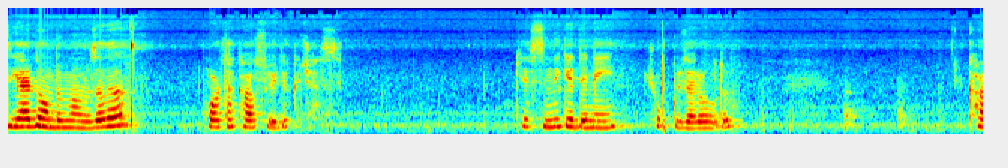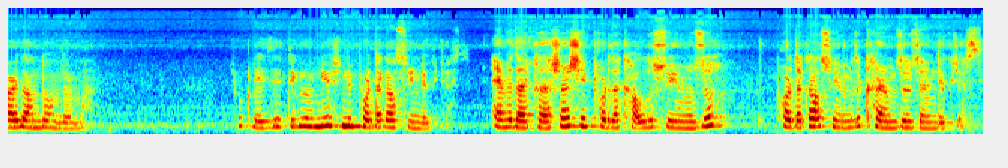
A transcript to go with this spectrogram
Diğer dondurmamıza da portakal suyu dökeceğiz. Kesinlikle deneyin. Çok güzel oldu. Kardan dondurma. Çok lezzetli görünüyor. Şimdi portakal suyunu dökeceğiz. Evet arkadaşlar şimdi portakallı suyumuzu portakal suyumuzu karımızın üzerine dökeceğiz.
